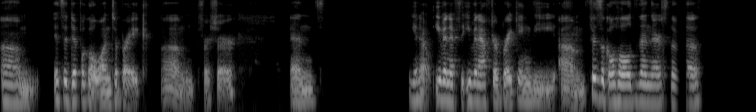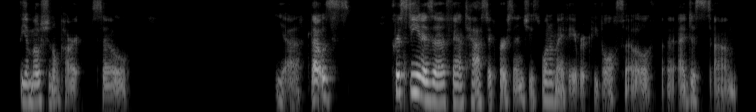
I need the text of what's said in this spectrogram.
um it's a difficult one to break um for sure. And you know, even if even after breaking the um physical hold, then there's the the, the emotional part. So yeah, that was Christine is a fantastic person. She's one of my favorite people. So I just um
